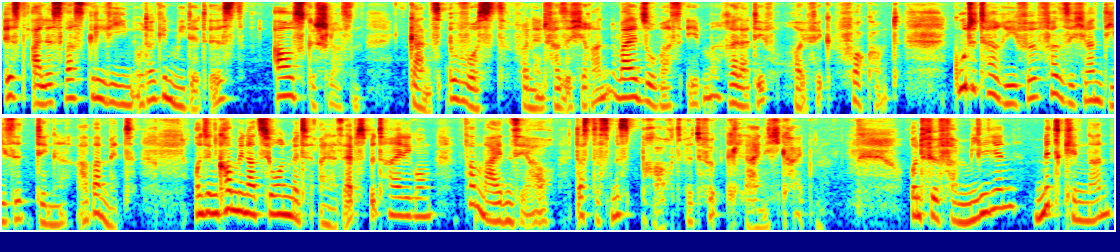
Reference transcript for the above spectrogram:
ist alles, was geliehen oder gemietet ist, ausgeschlossen. Ganz bewusst von den Versicherern, weil sowas eben relativ häufig vorkommt. Gute Tarife versichern diese Dinge aber mit. Und in Kombination mit einer Selbstbeteiligung vermeiden sie auch, dass das missbraucht wird für Kleinigkeiten. Und für Familien mit Kindern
